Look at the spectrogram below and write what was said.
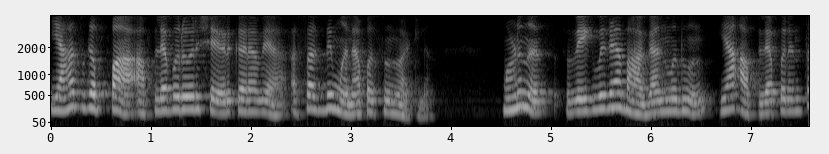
याच गप्पा आपल्याबरोबर शेअर कराव्या असं अगदी मनापासून वाटलं. म्हणूनच वेगवेगळ्या भागांमधून या आपल्यापर्यंत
